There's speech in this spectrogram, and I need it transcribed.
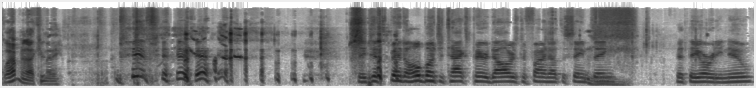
What happened to that committee? they just spent a whole bunch of taxpayer dollars to find out the same thing that they already knew.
